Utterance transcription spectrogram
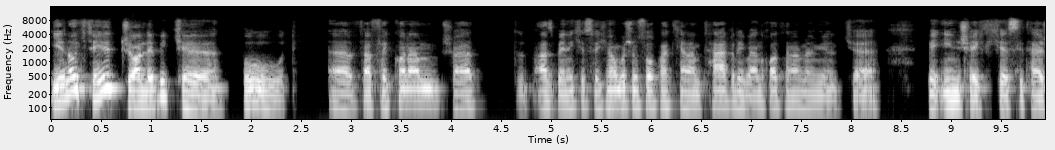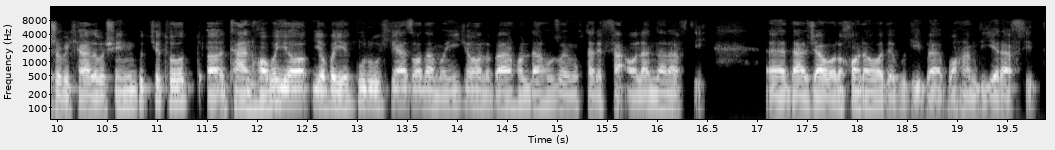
یه نکته جالبی که بود و فکر کنم شاید از بین کسایی که من باشون صحبت کردم تقریبا خاطرم نمیاد که به این شکل کسی تجربه کرده باشه این بود که تو تنها با یا, یا با یه گروهی از آدمایی که حالا به حال در حوزه‌های مختلف فعالا نرفتی در جوار خانواده بودی و با هم دیگه رفتید.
